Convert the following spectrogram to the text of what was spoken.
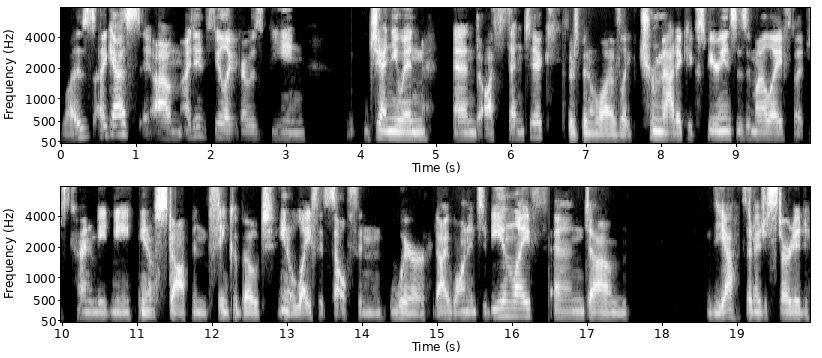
was. I guess um, I didn't feel like I was being genuine and authentic. There's been a lot of like traumatic experiences in my life that just kind of made me, you know, stop and think about, you know, life itself and where I wanted to be in life. And um yeah, then I just started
